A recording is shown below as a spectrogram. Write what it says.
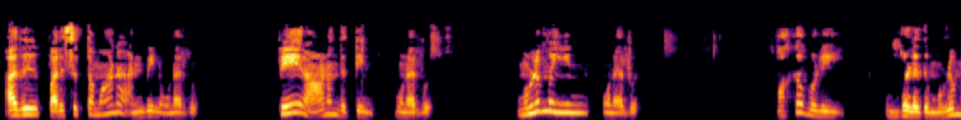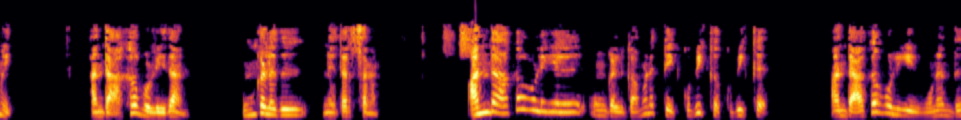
அது பரிசுத்தமான அன்பின் உணர்வு பேரானந்தத்தின் உணர்வு முழுமையின் உணர்வு. அக ஒளி உங்களது முழுமை அந்த அக ஒளிதான் உங்களது நிதர்சனம். அந்த அக ஒளியில் உங்கள் கவனத்தை குவிக்க குவிக்க அந்த அக ஒளியை உணர்ந்து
